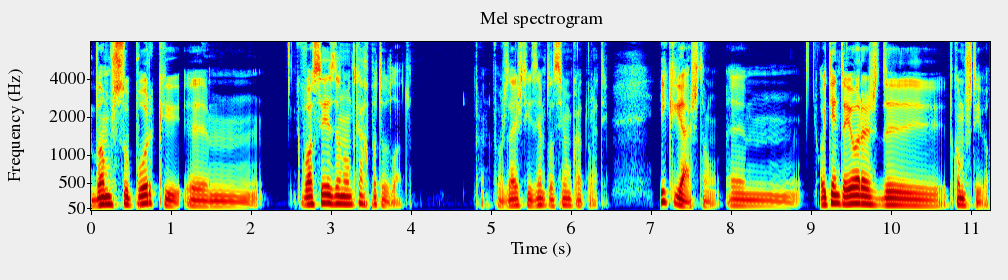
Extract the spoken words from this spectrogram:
Vamos supor que, hum, que vocês andam de carro para todo lado. Vou-vos dar este exemplo assim um bocado prático. E que gastam hum, 80 euros de, de combustível.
